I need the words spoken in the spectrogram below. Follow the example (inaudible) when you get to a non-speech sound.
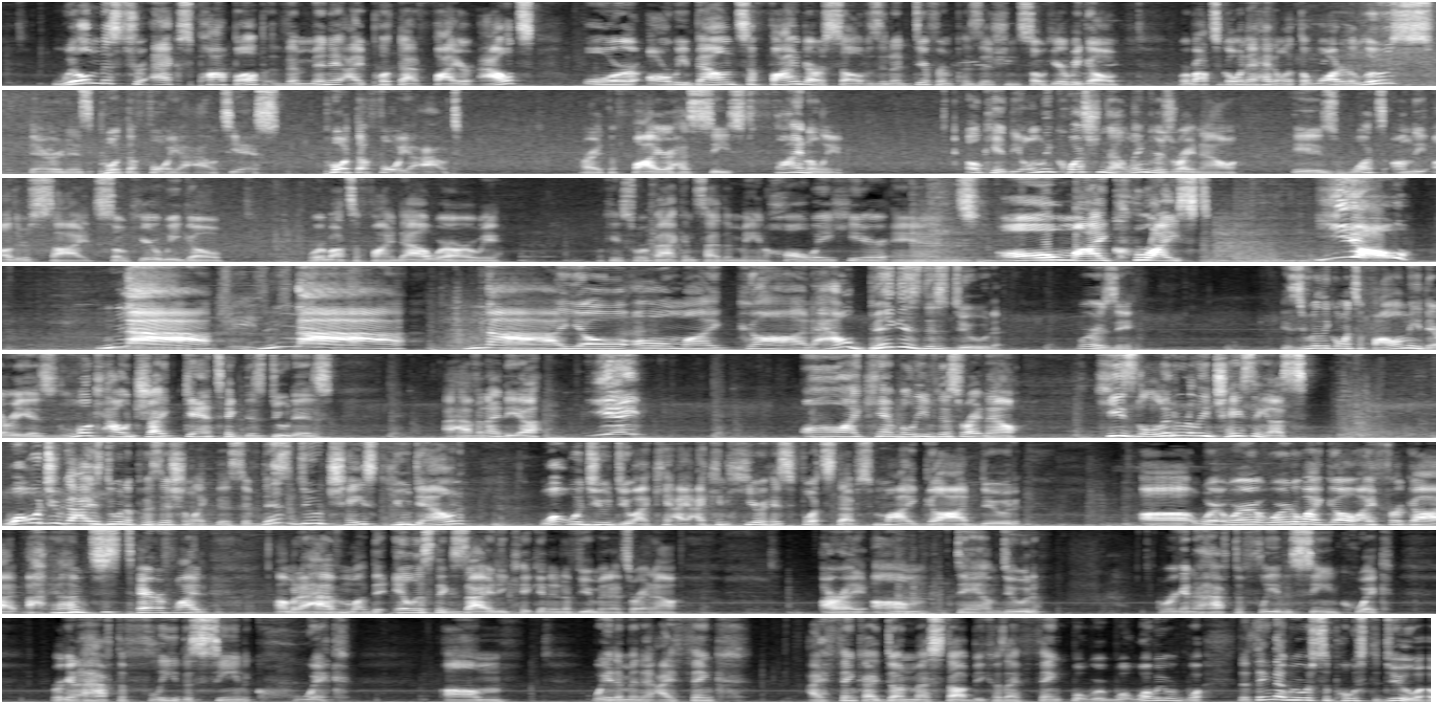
will Mr. X pop up the minute I put that fire out? Or are we bound to find ourselves in a different position? So here we go. We're about to go in ahead and let the water loose. There it is. Put the fire out, yes. Put the fire out. Alright, the fire has ceased. Finally. Okay, the only question that lingers right now is what's on the other side. So here we go. We're about to find out. Where are we? Okay, so we're back inside the main hallway here, and... Oh my Christ! Yo! Nah! Nah! Nah, yo, oh my god. How big is this dude? Where is he? Is he really going to follow me? There he is. Look how gigantic this dude is. I have an idea. Yeet! Oh, I can't believe this right now. He's literally chasing us. What would you guys do in a position like this? If this dude chased you down, what would you do? I can't. I, I can hear his footsteps. My God, dude. Uh, where where where do I go? I forgot. (laughs) I, am just terrified. I'm gonna have my, the illest anxiety kicking in a few minutes right now. Alright, um, damn, dude. We're gonna have to flee the scene quick. We're gonna have to flee the scene quick. Um, wait a minute. I think, I think I done messed up because I think what we're, what, what we were, what, the thing that we were supposed to do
